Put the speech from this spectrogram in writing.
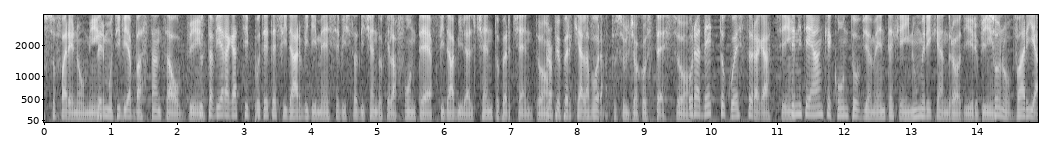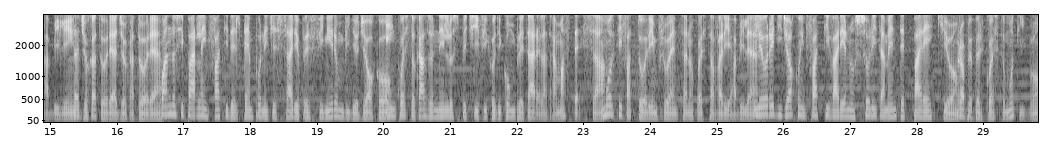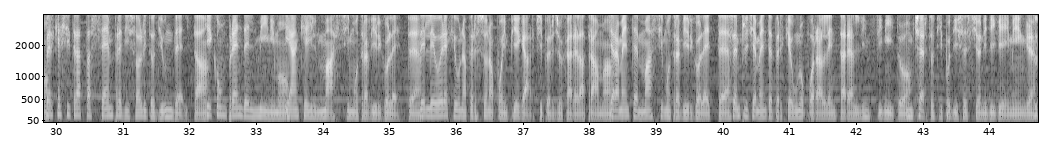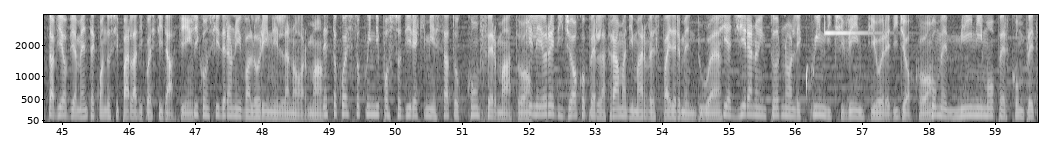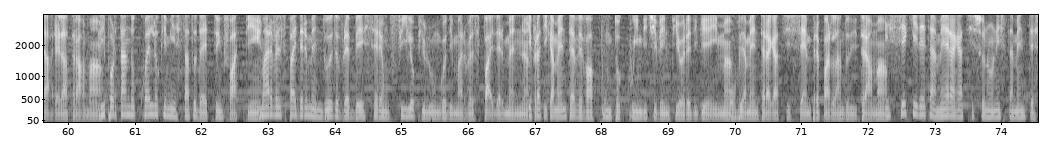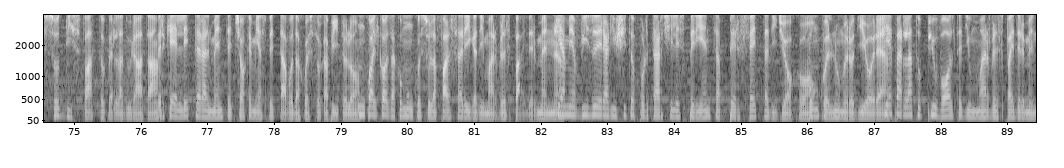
posso fare nomi per motivi abbastanza ovvi. Tuttavia ragazzi potete fidarvi di me se vi sto dicendo che la fonte è affidabile al 100% proprio perché ha lavorato sul gioco stesso. Ora detto questo ragazzi tenete anche conto ovviamente che i numeri che andrò a dirvi sono variabili da giocatore a giocatore. Quando si parla infatti del tempo necessario per finire un videogioco e in questo caso nello specifico di completare la trama stessa, molti fattori influenzano questa variabile. Le ore di gioco infatti variano solitamente parecchio proprio per questo motivo motivo perché si tratta sempre di solito di un delta che comprende il minimo e anche il massimo tra virgolette delle ore che una persona può impiegarci per giocare la trama. Chiaramente massimo tra virgolette semplicemente perché uno può rallentare all'infinito un certo tipo di sessioni di gaming. Tuttavia ovviamente quando si parla di questi dati si considerano i valori nella norma. Detto questo quindi posso dire che mi è stato confermato che le ore di gioco per la trama di Marvel Spider-Man 2 si aggirano intorno alle 15-20 ore di gioco come minimo per completare completare la trama. Riportando quello che mi è stato detto, infatti, Marvel Spider-Man 2 dovrebbe essere un filo più lungo di Marvel Spider-Man, che praticamente aveva appunto 15-20 ore di game. Ovviamente, ragazzi, sempre parlando di trama. E se chiedete a me, ragazzi, sono onestamente soddisfatto per la durata, perché è letteralmente ciò che mi aspettavo da questo capitolo. Un qualcosa comunque sulla falsa riga di Marvel Spider-Man, che a mio avviso era riuscito a portarci l'esperienza perfetta di gioco, con quel numero di ore. Si è parlato più volte di un Marvel Spider-Man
